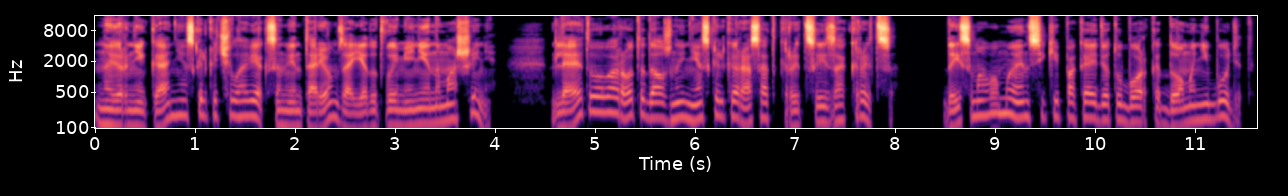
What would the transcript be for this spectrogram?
Наверняка несколько человек с инвентарем заедут в имение на машине. Для этого ворота должны несколько раз открыться и закрыться. Да и самого Мэнсики, пока идет уборка, дома не будет.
